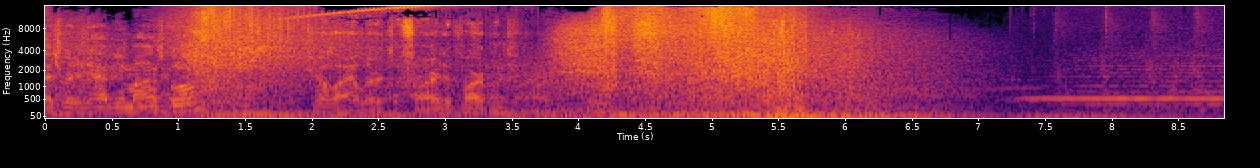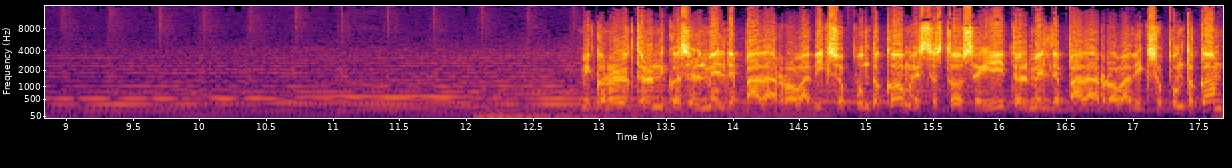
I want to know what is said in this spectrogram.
Guys ready to have your minds blown? Shall I alert the fire department? Mi correo electrónico es el mail de pada.dixo.com. Esto es todo seguidito, el mail de pada.dixo.com.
